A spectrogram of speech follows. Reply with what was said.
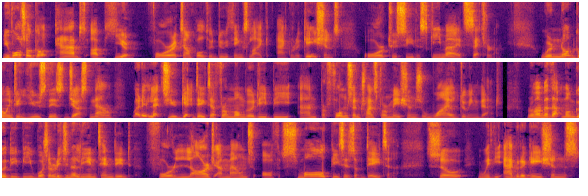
You've also got tabs up here, for example, to do things like aggregations or to see the schema, etc. We're not going to use this just now, but it lets you get data from MongoDB and perform some transformations while doing that. Remember that MongoDB was originally intended for large amounts of small pieces of data. So with the aggregations,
